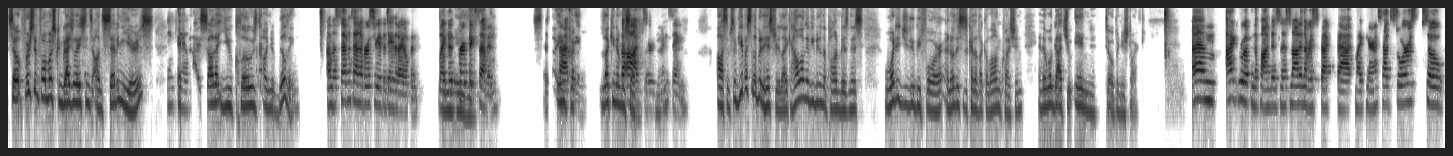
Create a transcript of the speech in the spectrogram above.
so first and foremost, congratulations on seven years. Thank you. And I saw that you closed on your building. On the seventh anniversary of the day that I opened. Like Amazing. the perfect seven. Incredible. Lucky number the seven. Odds are insane. Awesome. So give us a little bit of history. Like, how long have you been in the pawn business? What did you do before? I know this is kind of like a long question. And then what got you in to open your store? Um, I grew up in the pawn business, not in the respect that my parents had stores. So,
